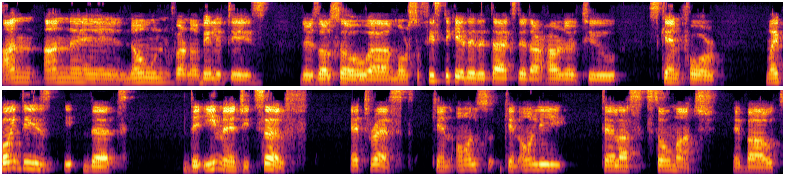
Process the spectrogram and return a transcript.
un, unknown vulnerabilities. There's also uh, more sophisticated attacks that are harder to scan for. My point is that the image itself at rest can also can only tell us so much about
